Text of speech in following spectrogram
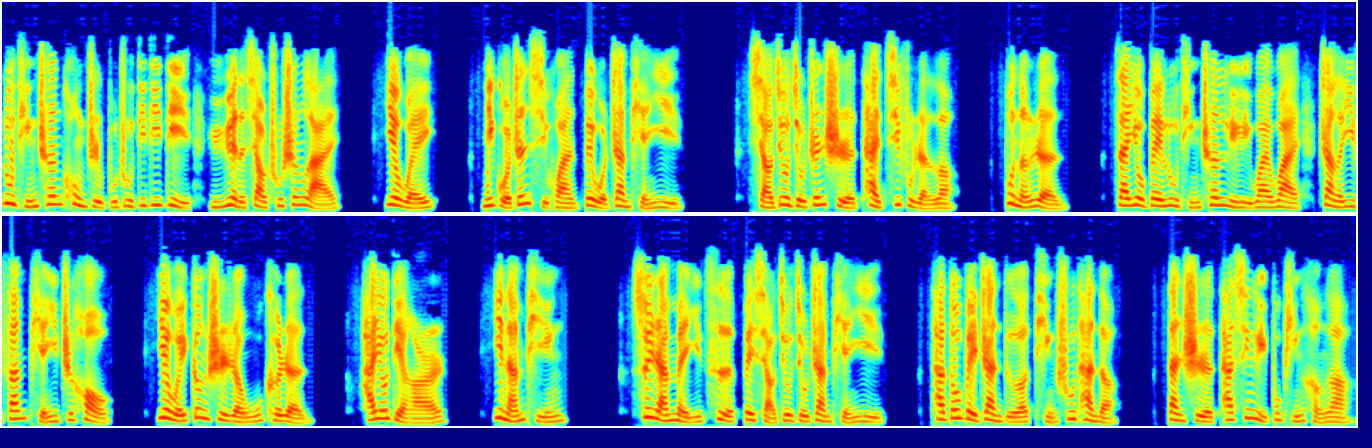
陆廷琛控制不住滴滴滴愉悦的笑出声来。叶维，你果真喜欢被我占便宜？小舅舅真是太欺负人了，不能忍。在又被陆廷琛里里外外占了一番便宜之后，叶维更是忍无可忍。还有点儿意难平。虽然每一次被小舅舅占便宜，他都被占得挺舒坦的，但是他心里不平衡啊。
